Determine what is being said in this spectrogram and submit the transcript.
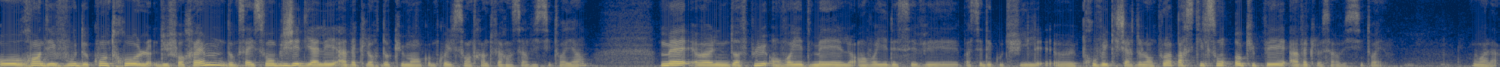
au rendez-vous de contrôle du forum. Donc, ça, ils sont obligés d'y aller avec leurs documents, comme quoi ils sont en train de faire un service citoyen. Mais ils ne doivent plus envoyer de mails, envoyer des CV, passer des coups de fil, prouver qu'ils cherchent de l'emploi parce qu'ils sont occupés avec le service citoyen. Voilà.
